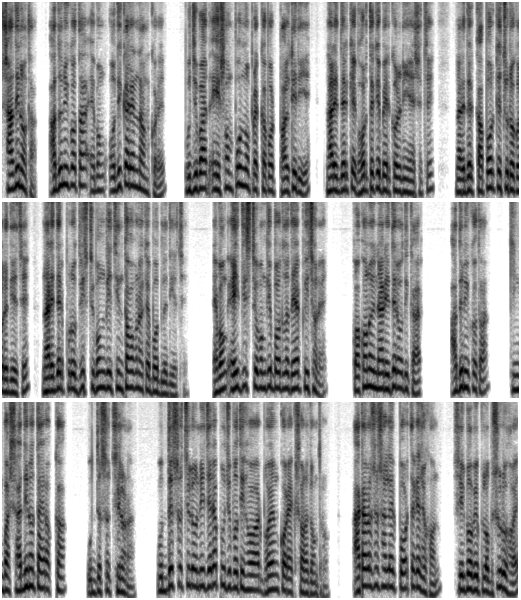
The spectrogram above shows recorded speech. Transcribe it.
স্বাধীনতা, আধুনিকতা এবং অধিকারের নাম করে পুঁজিবাদ এই সম্পূর্ণ প্রেক্ষাপট পাল্টে দিয়ে নারীদেরকে ঘর থেকে বের করে নিয়ে এসেছে নারীদের কাপড়কে ছোট করে দিয়েছে, নারীদের পুরো দৃষ্টিভঙ্গি চিন্তাভাবনাকে বদলে দিয়েছে এবং এই দৃষ্টিভঙ্গি বদলে দেওয়ার পিছনে কখনোই নারীদের অধিকার, আধুনিকতা কিংবা স্বাধীনতায় রক্ষা উদ্দেশ্য ছিল না। উদ্দেশ্য ছিল নিজেরা পুঁজিপতি হওয়ার ভয়ঙ্কর এক ষড়যন্ত্র। আঠারোশো সালের পর থেকে যখন শিল্প বিপ্লব শুরু হয়,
